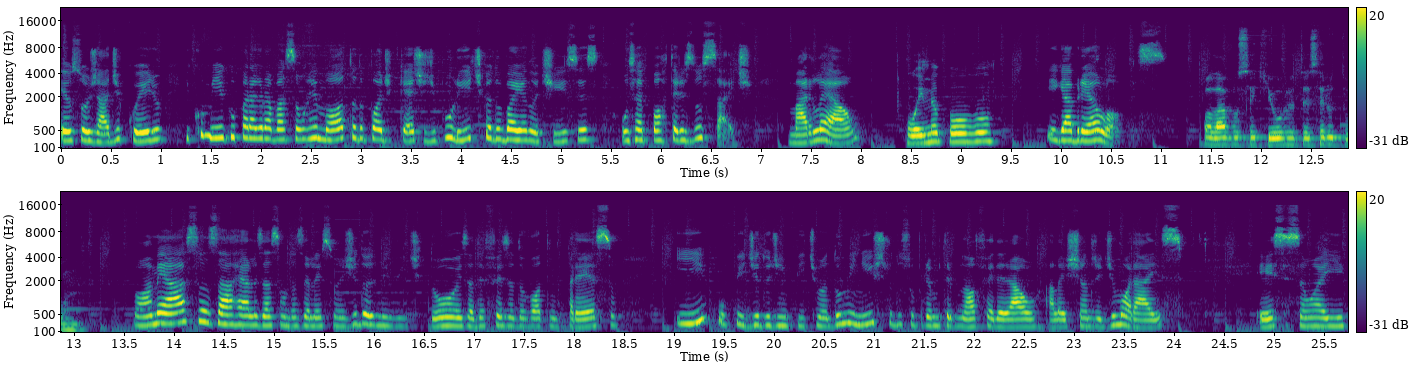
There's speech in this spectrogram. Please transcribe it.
Eu sou Jade Coelho e comigo para a gravação remota do podcast de política do Bahia Notícias, os repórteres do site, Mari Leal. Oi, meu povo. E Gabriel Lopes. Olá, você que ouve o terceiro turno. Bom, ameaças à realização das eleições de 2022, a defesa do voto impresso e o pedido de impeachment do ministro do Supremo Tribunal Federal, Alexandre de Moraes. Esses são aí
